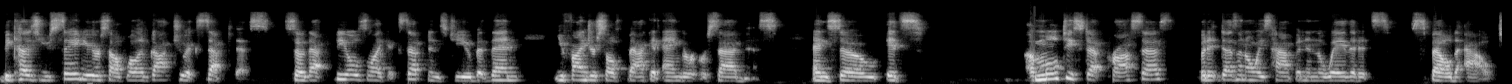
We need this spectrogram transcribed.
because you say to yourself, Well, I've got to accept this. So that feels like acceptance to you, but then you find yourself back at anger or sadness. And so it's a multi step process, but it doesn't always happen in the way that it's spelled out.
